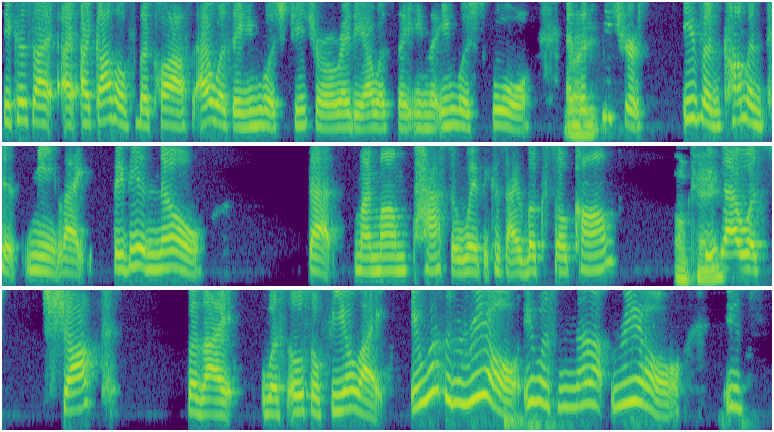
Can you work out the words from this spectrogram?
because I, I, I, got off the class, I was an English teacher already. I was the, in the English school, and right. the teachers even commented me like they didn't know that my mom passed away because I looked so calm. Okay, because I was shocked, but I was also feel like it wasn't real. It was not real. It's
